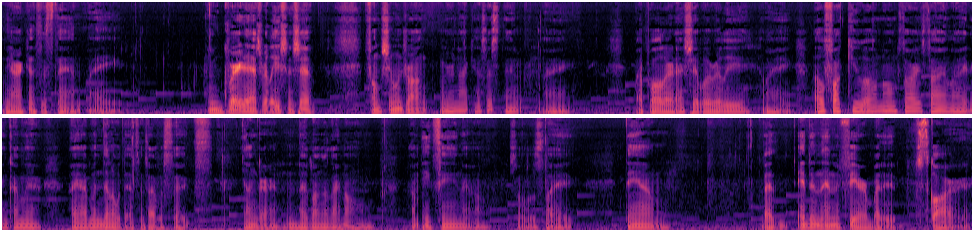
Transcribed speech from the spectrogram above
we aren't consistent. Like, great ass relationship, functional drunk. We're not consistent. Like bipolar, that shit will really like, oh fuck you, oh no, I'm sorry, son, like, and come here. Like I've been dealing with that since I was six, younger, and as long as I know, I'm 18 now. So it's like, damn, that it didn't interfere, but it scarred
